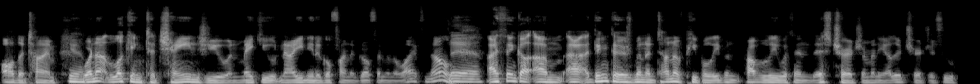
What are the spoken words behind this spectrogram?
all the time. Yeah. We're not looking to change you and make you now you need to go find a girlfriend and a wife. No. Yeah. I think uh, um I think there's been a ton of people, even probably within this church or many other churches, who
